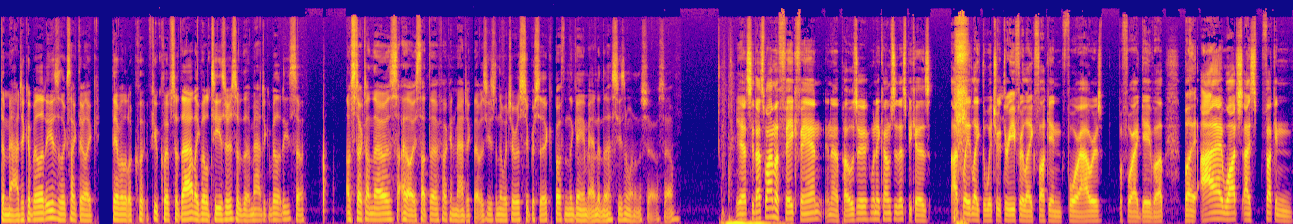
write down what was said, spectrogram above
the magic abilities. It looks like they're like they have a little cli few clips of that, like little teasers of the magic abilities. So I'm stoked on those. I always thought the fucking magic that was used in The Witcher was super sick, both in the game and in the season one of the show. So Yeah, see, that's why I'm a fake fan and a poser when it comes to this because I played like The Witcher 3 for like fucking four hours before I gave up. But I watched, I fucking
